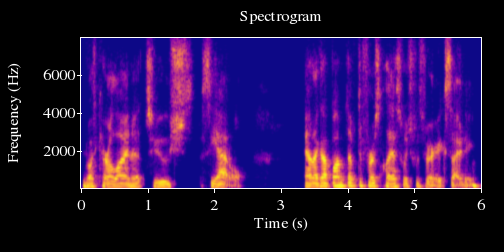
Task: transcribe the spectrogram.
North Carolina to Seattle. And I got bumped up to first class, which was very exciting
